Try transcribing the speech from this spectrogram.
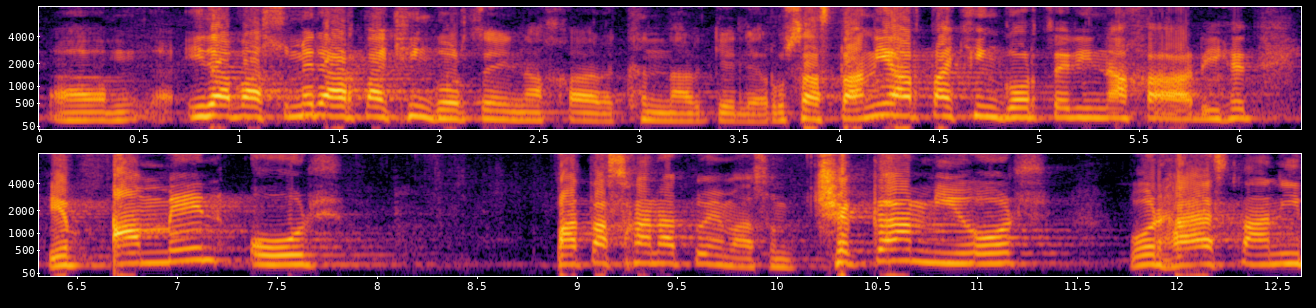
իրավասում էր արտաքին գործերի նախարարը քննարկել է Ռուսաստանի արտաքին գործերի նախարարի հետ եւ ամեն օր պատասխանատու եմ ասում չկա մի օր որ Հայաստանի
